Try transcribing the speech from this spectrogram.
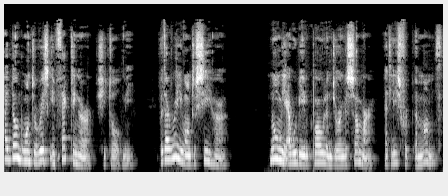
I don't want to risk infecting her, she told me, but I really want to see her. Normally I would be in Poland during the summer, at least for a month.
